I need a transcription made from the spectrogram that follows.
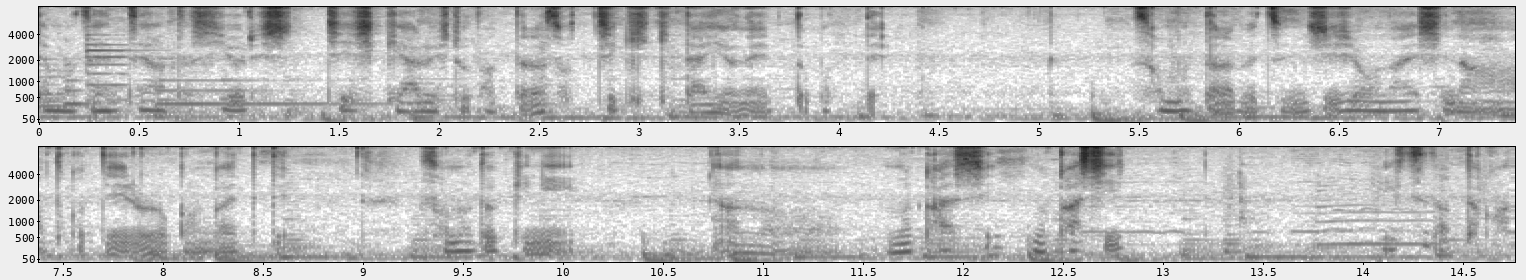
でも全然私より知識ある人だったらそっち聞きたいよねって思って。そう思ったら別に事情ないしなとかっていろいろ考えてて。その時にあの昔昔いつだったかな。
